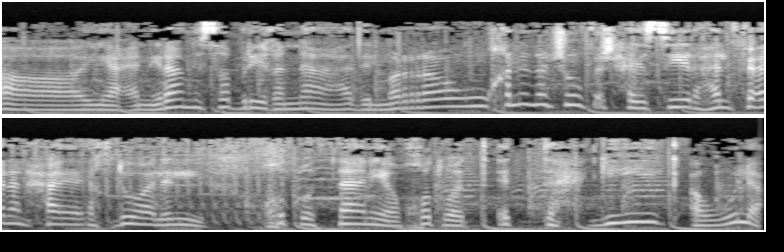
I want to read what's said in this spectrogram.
آه يعني رامي صبري غناها هذه المرة. وخلينا نشوف إيش حيصير هل فعلا حياخذوها للخطوة الثانية وخطوة التحقيق أو لا.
